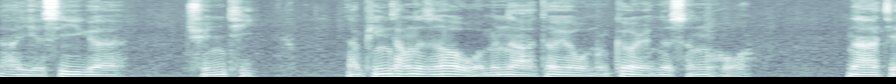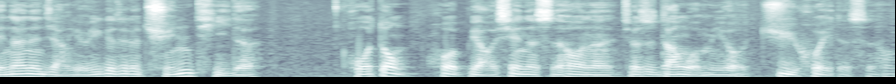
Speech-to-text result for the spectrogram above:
啊，也是一个群体。那平常的时候，我们呢都有我们个人的生活。那简单的讲，有一个这个群体的。活动或表现的时候呢，就是当我们有聚会的时候。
